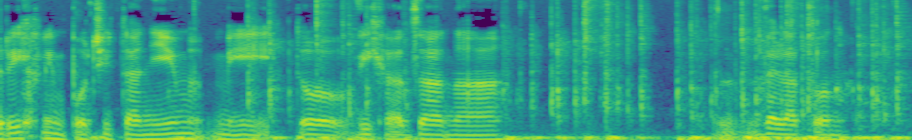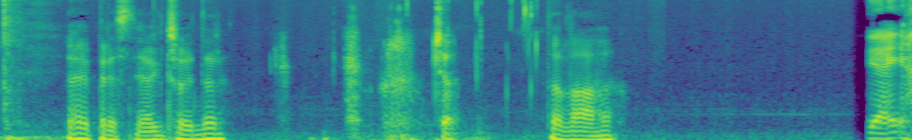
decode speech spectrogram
rýchlým počítaním mi to vychádza na veľa tón. Je presne jak joiner. Čo? Tá váha. Ja, ja,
